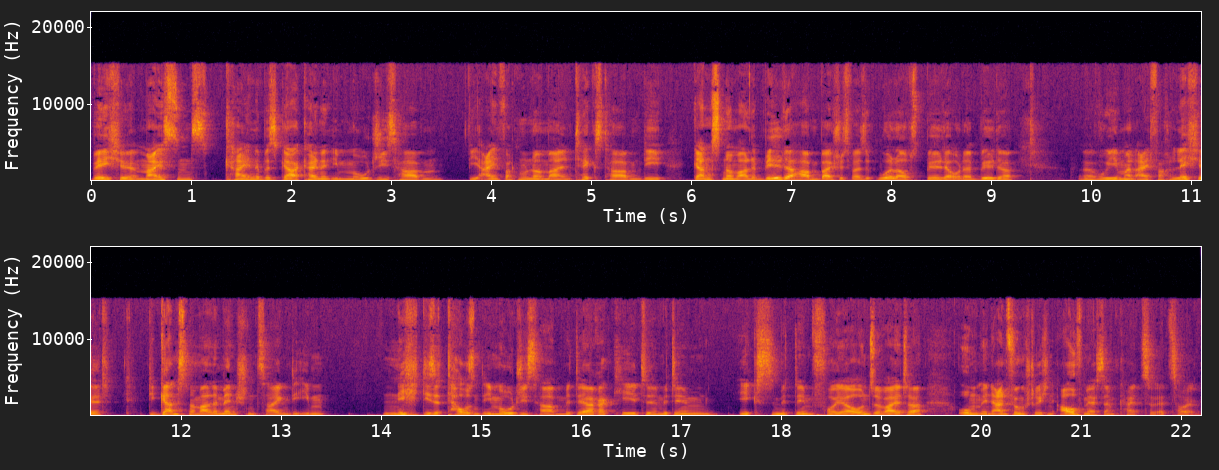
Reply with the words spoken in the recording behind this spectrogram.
welche meistens keine bis gar keine Emojis haben, die einfach nur normalen Text haben, die ganz normale Bilder haben, beispielsweise Urlaubsbilder oder Bilder, äh, wo jemand einfach lächelt, die ganz normale Menschen zeigen, die ihm nicht diese tausend Emojis haben mit der Rakete, mit dem X, mit dem Feuer und so weiter, um in Anführungsstrichen Aufmerksamkeit zu erzeugen.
